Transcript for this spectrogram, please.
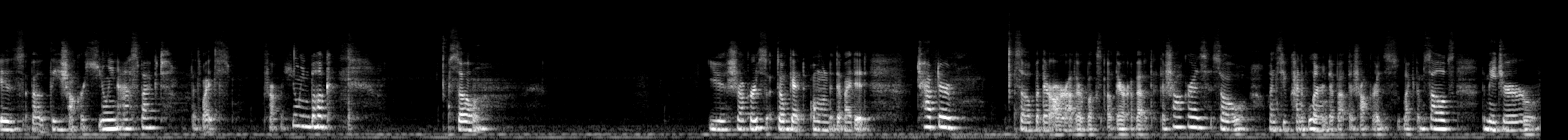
is about the chakra healing aspect. That's why it's chakra healing book. So your chakras don't get own divided chapter. So, but there are other books out there about the chakras. So once you've kind of learned about the chakras like themselves, the major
